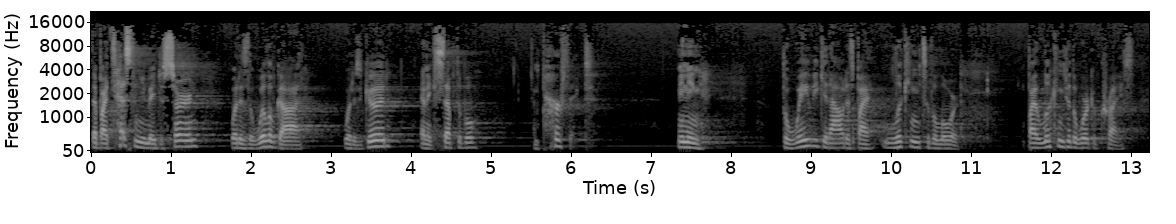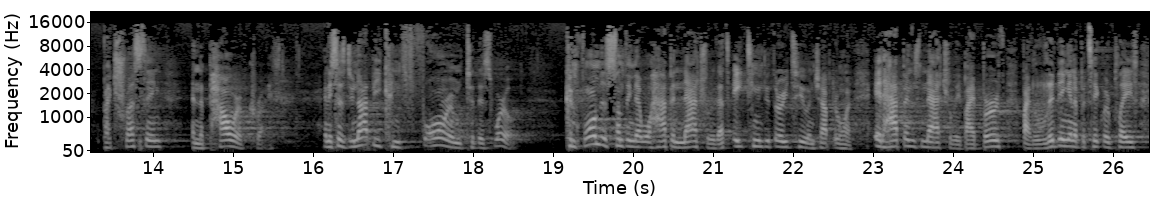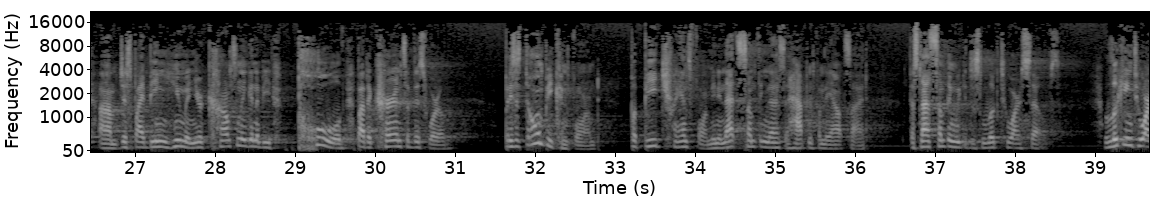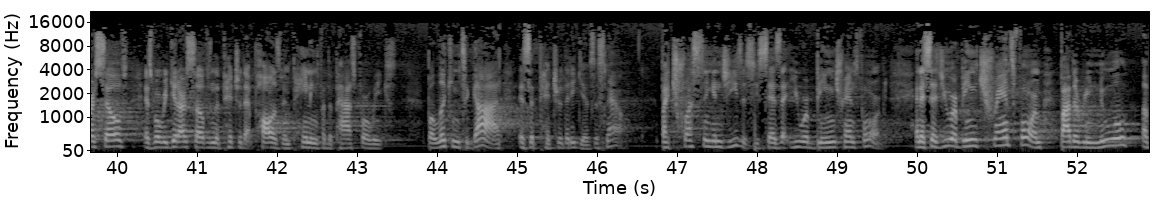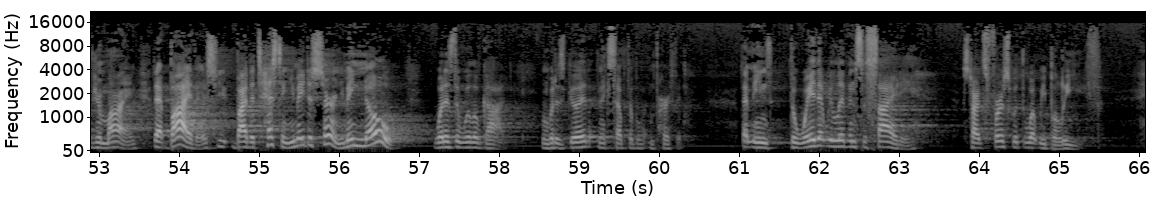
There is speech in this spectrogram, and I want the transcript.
that by testing you may discern what is the will of God, what is good and acceptable and perfect. Meaning, the way we get out is by looking to the Lord, by looking to the work of Christ, by trusting in the power of Christ. And he says, Do not be conformed to this world. Conformed is something that will happen naturally. That's 18 through 32 in chapter 1. It happens naturally by birth, by living in a particular place, um, just by being human. You're constantly going to be pulled by the currents of this world. But he says, don't be conformed, but be transformed. Meaning that's something that has to happen from the outside. That's not something we can just look to ourselves. Looking to ourselves is where we get ourselves in the picture that Paul has been painting for the past four weeks. But looking to God is the picture that he gives us now. By trusting in Jesus, he says that you are being transformed. And it says you are being transformed by the renewal of your mind. That by this, you, by the testing, you may discern, you may know what is the will of God and what is good and acceptable and perfect. That means the way that we live in society starts first with what we believe.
